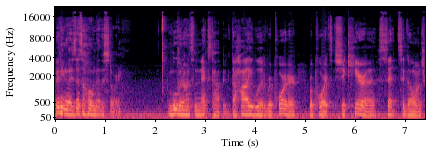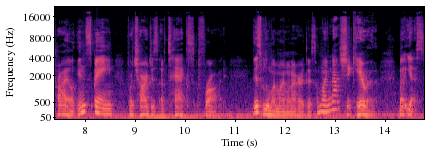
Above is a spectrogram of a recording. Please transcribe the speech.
But anyways, that's a whole nother story. Moving on to the next topic. The Hollywood Reporter reports Shakira set to go on trial in Spain for charges of tax fraud. This blew my mind when I heard this. I'm like, not Shakira. But yes,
